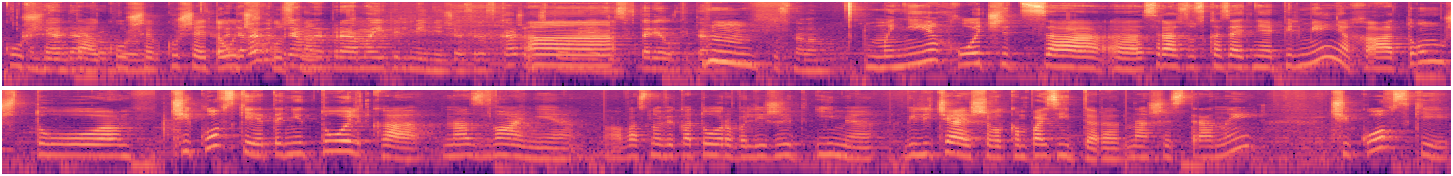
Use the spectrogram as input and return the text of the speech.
кушай, я, да, да кушай, кушай, это а очень давай вкусно. давай вот прямо про мои пельмени сейчас расскажем, а, что у меня здесь в тарелке там хм, вкусного. Мне хочется э, сразу сказать не о пельменях, а о том, что Чайковский это не только название, в основе которого лежит имя величайшего композитора нашей страны, Чайковский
